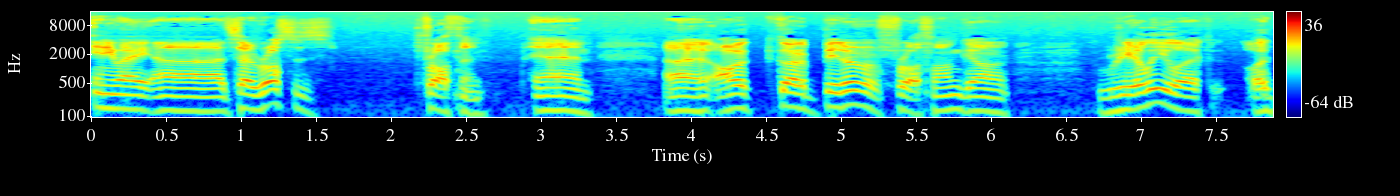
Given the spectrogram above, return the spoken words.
anyway, uh, so Ross is frothing, and uh, I got a bit of a froth on, going, really? Like I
